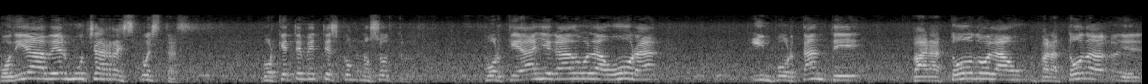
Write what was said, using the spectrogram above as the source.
Podía haber muchas respuestas. ¿Por qué te metes con nosotros? Porque ha llegado la hora importante para todo para el,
